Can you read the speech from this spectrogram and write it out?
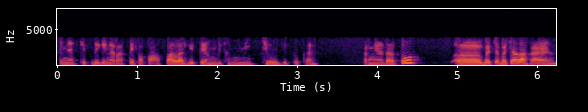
penyakit degeneratif atau apalah gitu yang bisa memicu gitu kan ternyata tuh eh, baca-baca lah kan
